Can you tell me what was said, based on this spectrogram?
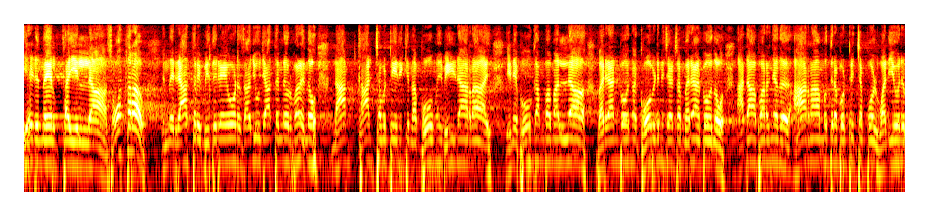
എഴുന്നേൽക്കയില്ല. സ്വത്രം. ഇന്ന് രാത്രി വിതിരയോട് സജു ജാത്തന്നൂർ പറയുന്നു നാം കാൽച്ചവിട്ടിയിരിക്കുന്ന ഭൂമി വീഴാറായി ഇനി ഭൂകമ്പമല്ല. വരാൻ പോകുന്ന കോവിഡിന് ശേഷം വരാൻ പോകുന്നു. അതാ പറഞ്ഞത്. ആറാം മുദ്ര പൊട്ടിച്ചപ്പോൾ വലിയൊരു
